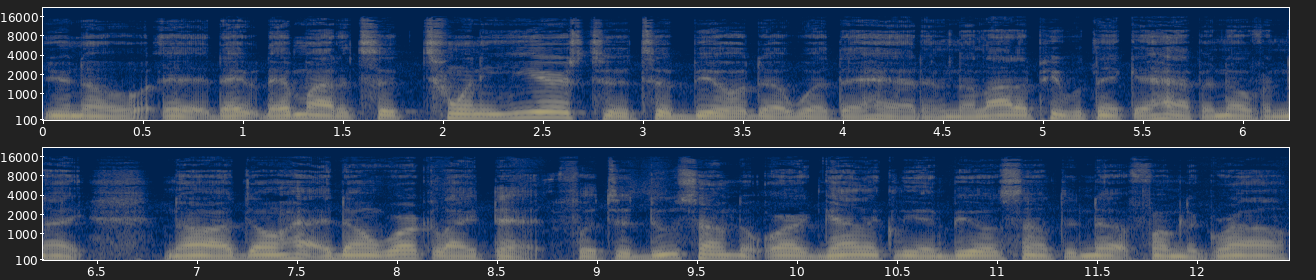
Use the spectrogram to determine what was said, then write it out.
you know eh, they they might have took 20 years to to build up what they had. And a lot of people think it happened overnight. No it don't ha- it don't work like that. For to do something organically and build something up from the ground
